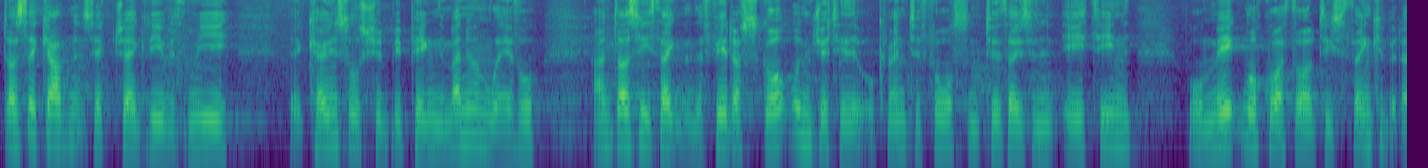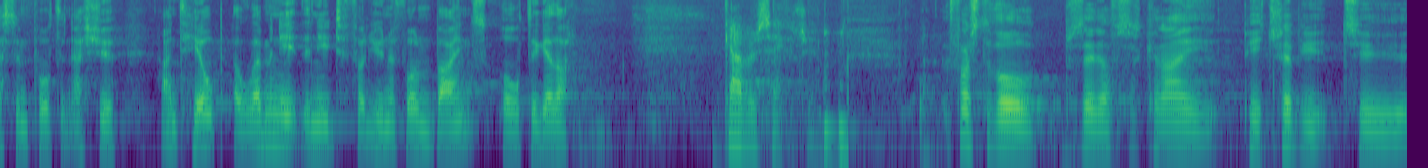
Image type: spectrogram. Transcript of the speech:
Does the Cabinet Secretary agree with me that council should be paying the minimum level? And does he think that the Fairer Scotland duty that will come into force in 2018 will make local authorities think about this important issue and help eliminate the need for uniform banks altogether? Cabinet Secretary. First of all, President Officer, can I pay tribute to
